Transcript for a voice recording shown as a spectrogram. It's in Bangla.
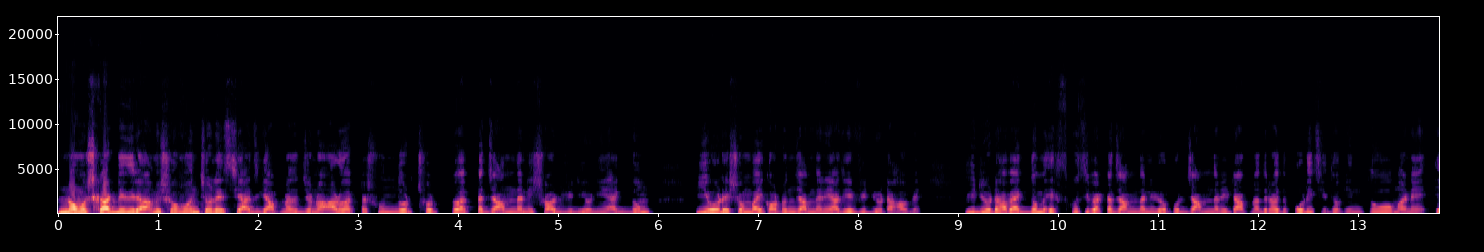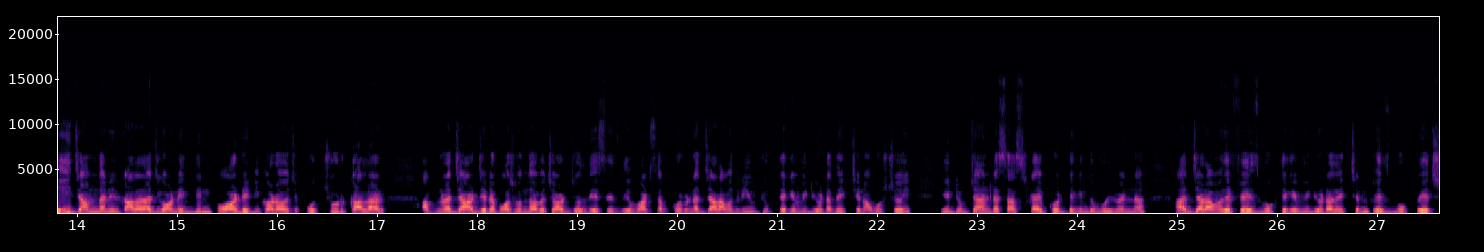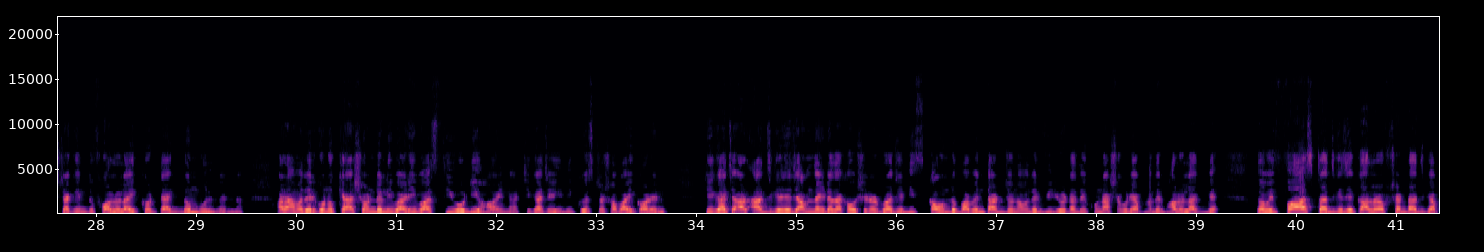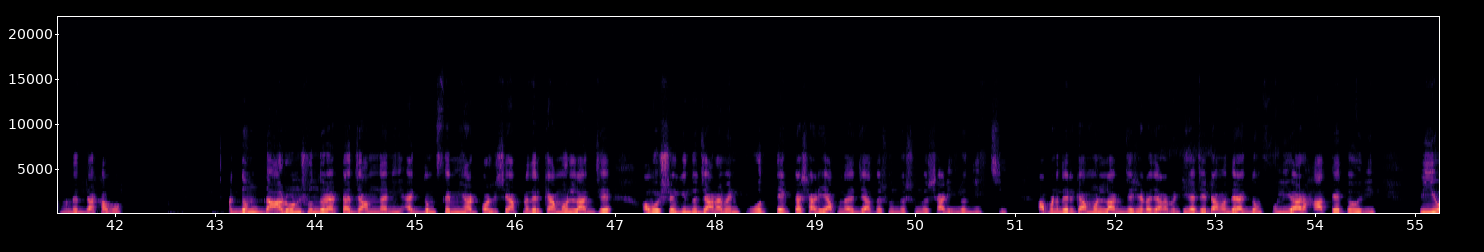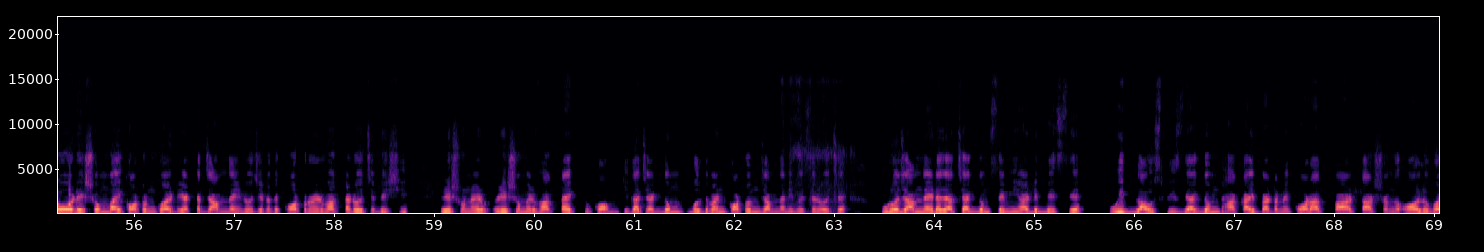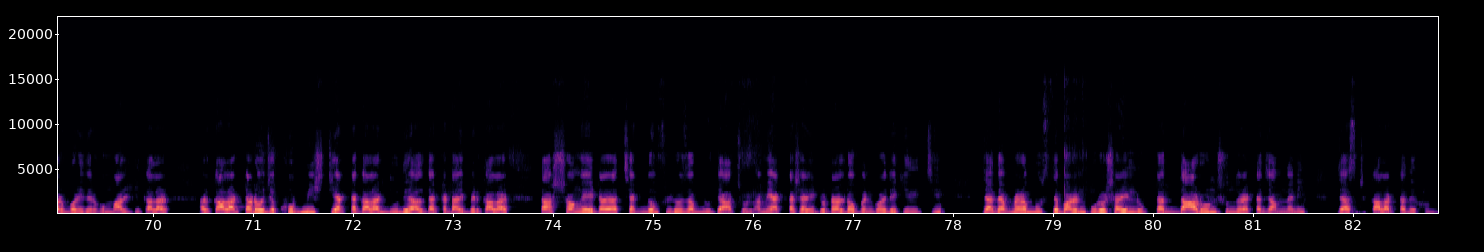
নমস্কার দিদিরা, আমি শোভন। চলে এসেছি আজকে আপনাদের জন্য আরও একটা সুন্দর, ছোট্ট একটা জামদানি শর্ট ভিডিও নিয়ে। একদম পিওর রেশমবাই কটন জামদানি আজকের ভিডিওটা হবে। ভিডিওটা হবে একদম এক্সক্লুসিভ একটা জামদানির ওপর। জামদানিটা আপনাদের হয়তো পরিচিত, কিন্তু মানে এই জামদানির কালার আজকে অনেকদিন পর রেডি করা হয়েছে। প্রচুর কালার আপনারা যার যেটা পছন্দ হবে চট চটজলদি এসএস দিয়ে হোয়াটসঅ্যাপ করবেন। আর যারা আমাদের ইউটিউব থেকে ভিডিওটা দেখছেন, অবশ্যই ইউটিউব চ্যানেলটা সাবস্ক্রাইব করতে কিন্তু ভুলবেন না। আর যারা আমাদের ফেসবুক থেকে ভিডিওটা দেখছেন ফেসবুক পেজটা কিন্তু ফলো লাইক করতে একদম ভুলবেন না। আর আমাদের কোনো ক্যাশ অন ডেলিভারি বা সিওডি হয় না, ঠিক আছে? এই রিকোয়েস্টটা সবাই করেন। ঠিক আছে? আর আজকে যে জামদানিটা দেখাবো, সেটার উপর আজকে ডিসকাউন্টও পাবেন, তার জন্য আমাদের ভিডিওটা দেখুন। আশা করি আপনাদের ভালো লাগবে। তো আমি ফার্স্ট আজকে যে কালার অপশনটা আজকে আপনাদের দেখাবো। একদম দারুণ সুন্দর একটা জামদানি, একদম সেমি হার্ড পলিশি আপনাদের কেমন লাগছে অবশ্যই কিন্তু জানাবেন। প্রত্যেকটা শাড়ি, আপনাদের যে এত সুন্দর সুন্দর শাড়িগুলো দিচ্ছি, আপনাদের কেমন লাগছে সেটা জানাবেন, ঠিক আছে? এটা আমাদের একদম ফুলিয়ার হাতে তৈরি। পিওর রেশম বাই কটন কোয়ালিটির একটা জামদানি রয়েছে। এটাতে কটনের ভাগটা রয়েছে বেশি রেশমের রেশমের ভাগটা একটু কম, ঠিক আছে? একদম বলতে পারেন কটন জামদানি বেসে রয়েছে। পুরো জামদানিটা যাচ্ছে একদম সেমি হার্ডে বেসে উইথ ব্লাউজ পিস দিয়ে, একদম ঢাকাই প্যাটার্নে করাত পার তার সঙ্গে অল ওভার বডিতে এরকম মাল্টি কালার আর কালারটা রয়েছে খুব মিষ্টি একটা কালার দুধে আলতা একটা টাইপের কালার তার সঙ্গে এটা যাচ্ছে একদম ফিরোজা ব্লুতে আঁচল। আমি একটা শাড়ি টোটালটা ওপেন করে দেখিয়ে দিচ্ছি, যাতে আপনারা বুঝতে পারেন পুরো শাড়ির লুকটা দারুণ সুন্দর একটা জামদানি। জাস্ট কালারটা দেখুন।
